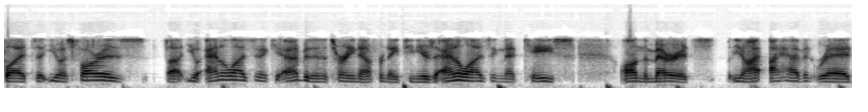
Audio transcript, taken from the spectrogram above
But uh, you know, as far as uh, you know, analyzing a, I've been an attorney now for 19 years. Analyzing that case on the merits, you know, I, I haven't read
